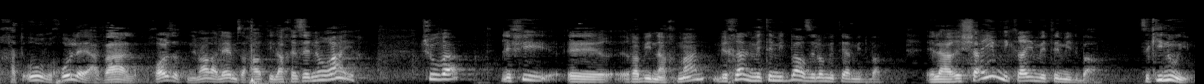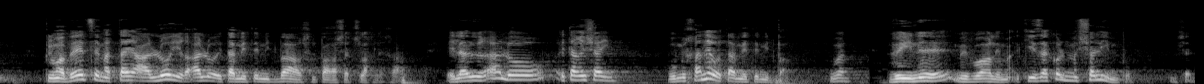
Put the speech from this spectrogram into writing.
חטאו וכולי, אבל בכל זאת נאמר עליהם, זכרתי לך איזה נעורייך. תשובה, לפי אה, רבי נחמן, בכלל מתי מדבר זה לא מתי המדבר, אלא הרשעים נקראים מתי מדבר, זה כינוי. כלומר בעצם מטיה לא יראה לו את המתי מדבר של פרשת שלח לך, אלא הוא יראה לו את הרשעים, והוא מכנה אותם מתי מדבר. מובן? והנה מבואר למעלה, כי זה הכל משלים פה, משלים,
